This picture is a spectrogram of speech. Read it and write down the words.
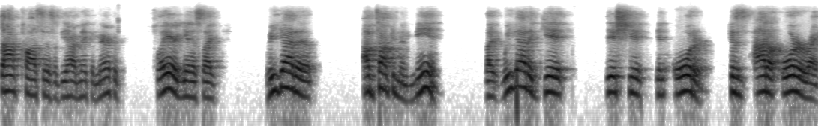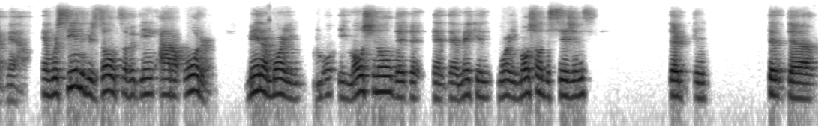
thought process of behind Make America player again. It's like we gotta I'm talking to men. Like we gotta get this shit in order because it's out of order right now. And we're seeing the results of it being out of order. Men are more em- emotional, that they're, they're, they're, making more emotional decisions. They're, they're, the, the,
